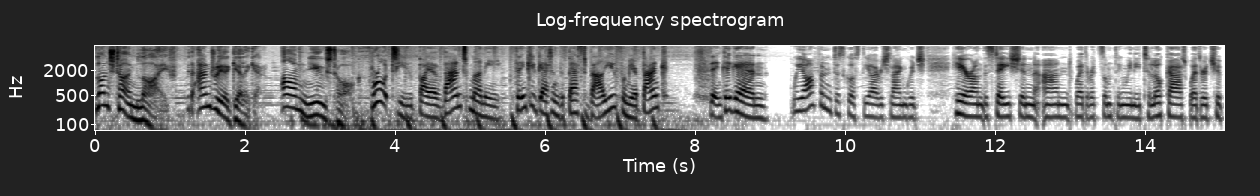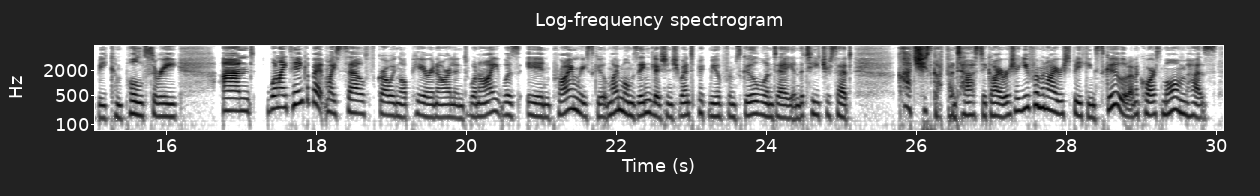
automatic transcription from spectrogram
Lunchtime Live with Andrea Gilligan on News Talk. Brought to you by Avant Money. Think you're getting the best value from your bank? Think again. We often discuss the Irish language here on the station and whether it's something we need to look at, whether it should be compulsory. And when I think about myself growing up here in Ireland, when I was in primary school, my mum's English and she went to pick me up from school one day and the teacher said, God, she's got fantastic Irish. Are you from an Irish speaking school? And of course, mum has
